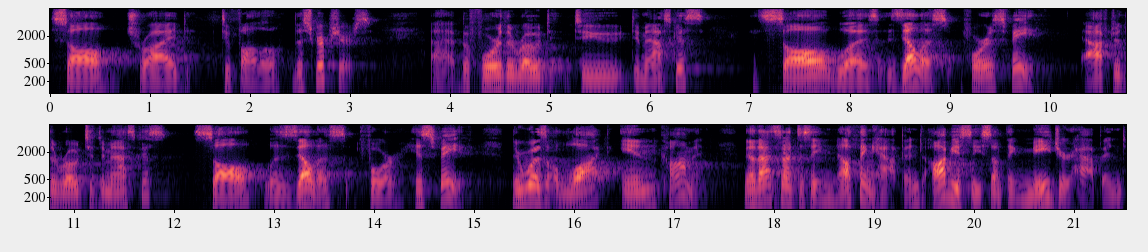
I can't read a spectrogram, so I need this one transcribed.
Saul tried to follow the scriptures. Uh, before the road to Damascus, Saul was zealous for his faith. After the road to Damascus, Saul was zealous for his faith. There was a lot in common. Now, that's not to say nothing happened. Obviously, something major happened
